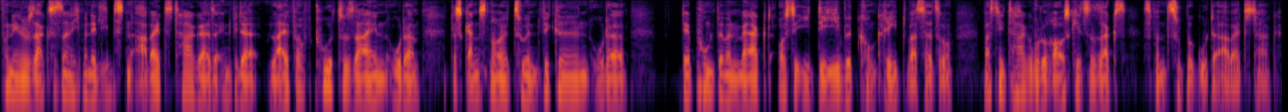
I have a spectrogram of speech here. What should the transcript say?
von denen du sagst, es sind eigentlich meine liebsten Arbeitstage, also entweder live auf Tour zu sein oder das ganz Neue zu entwickeln oder der Punkt, wenn man merkt, aus der Idee wird konkret was. Also, was sind die Tage, wo du rausgehst und sagst, es war ein super guter Arbeitstag?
